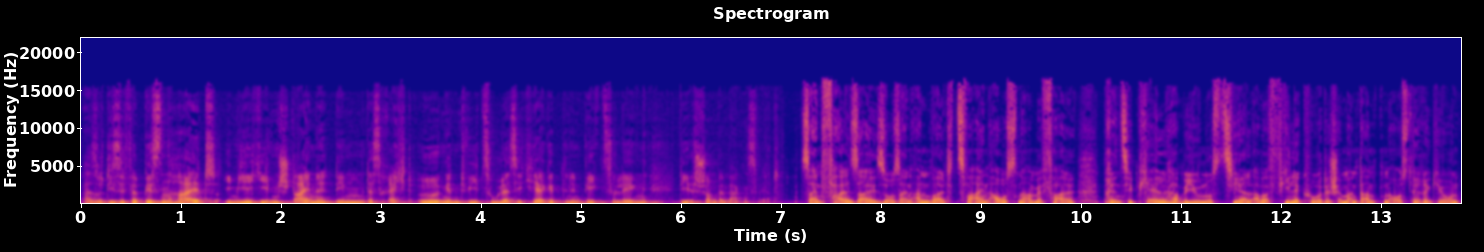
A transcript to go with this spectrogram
Also diese Verbissenheit, ihm hier jeden Stein, dem das Recht irgendwie zulässig hergibt, in den Weg zu legen, die ist schon bemerkenswert. Sein Fall sei, so sein Anwalt, zwar ein Ausnahmefall, prinzipiell habe Yunus Zial aber viele kurdische Mandanten aus der Region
